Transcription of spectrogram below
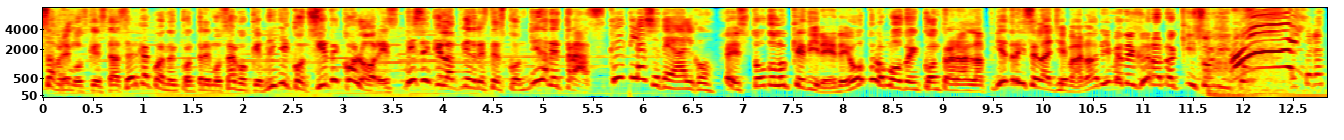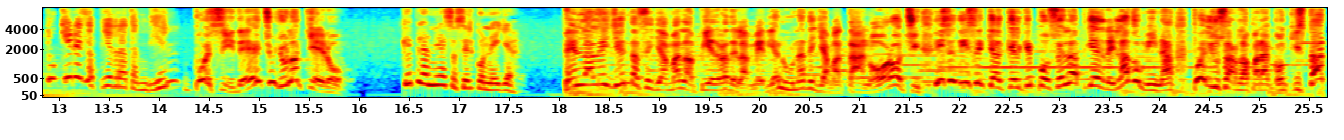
Sabremos que está cerca cuando encontremos algo que brille con siete colores. Dicen que la piedra está escondida detrás. ¿Qué clase de algo? Es todo lo que diré. De otro modo encontrarán la piedra y se la llevarán y me dejarán aquí solito. Espera, ¿tú quieres la piedra también? Pues sí, de hecho yo la quiero. ¿Qué planeas hacer con ella? En la leyenda se llama la piedra de la media luna de Yamatano Orochi y se dice que aquel que posee la piedra y la domina puede usarla para conquistar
